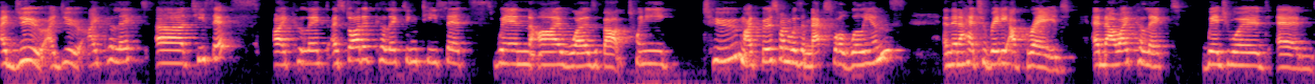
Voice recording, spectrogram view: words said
I do, I do. I collect uh, tea sets. I collect. I started collecting tea sets when I was about 22. My first one was a Maxwell Williams, and then I had to really upgrade. And now I collect Wedgwood and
